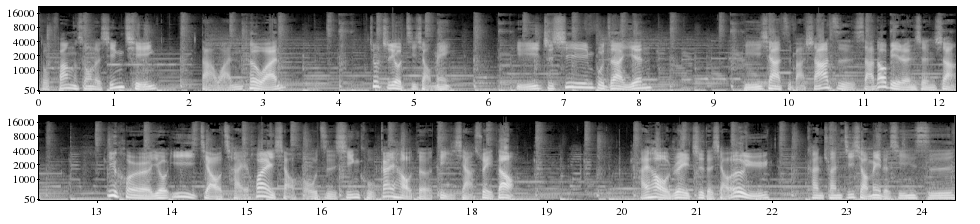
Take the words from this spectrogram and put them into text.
都放松了心情。大玩特玩，就只有鸡小妹一直心不在焉，一下子把沙子撒到别人身上，一会儿又一脚踩坏小猴子辛苦盖好的地下隧道。还好睿智的小鳄鱼看穿鸡小妹的心思，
